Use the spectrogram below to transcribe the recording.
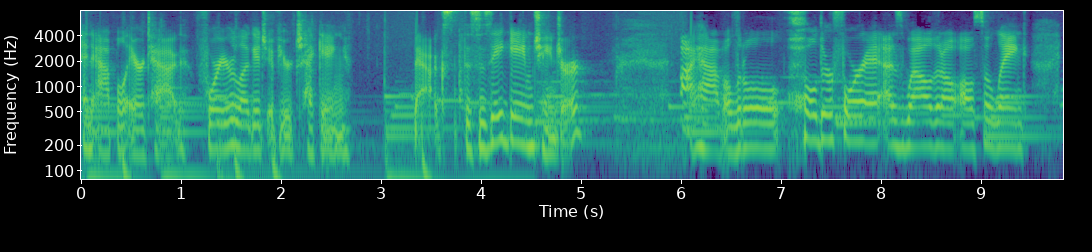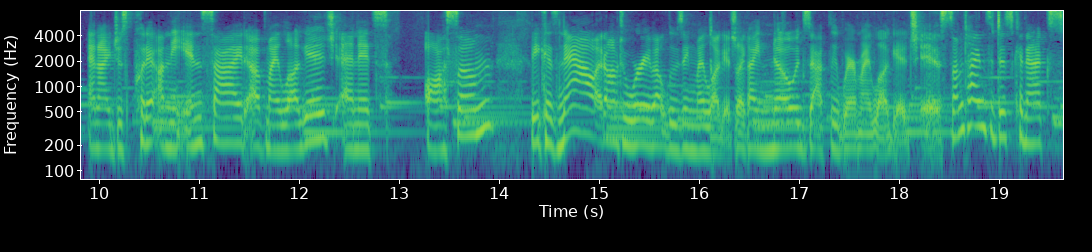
an Apple AirTag for your luggage if you're checking bags. This is a game changer. I have a little holder for it as well that I'll also link and I just put it on the inside of my luggage and it's awesome because now I don't have to worry about losing my luggage. Like I know exactly where my luggage is. Sometimes it disconnects,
